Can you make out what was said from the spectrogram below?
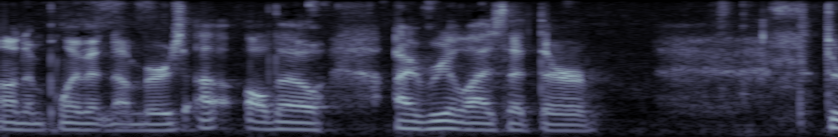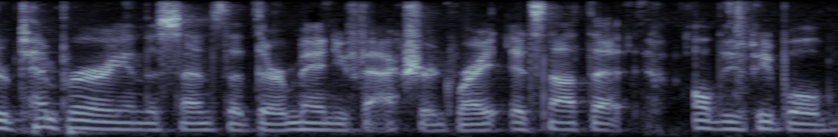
unemployment numbers, uh, although I realize that they're they're temporary in the sense that they're manufactured, right? It's not that all these people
